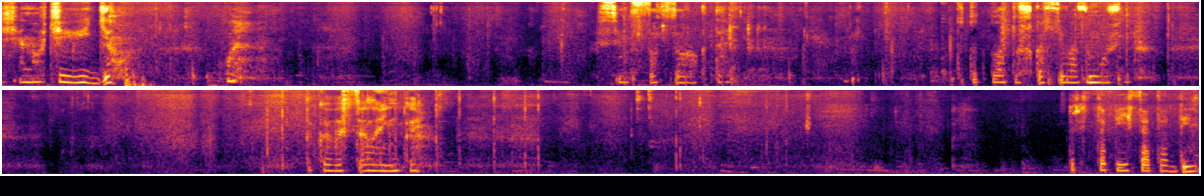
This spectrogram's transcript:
Жіночий відділ. 743. Тут платушка всевозможні. Таке веселеньке. Триста п'ятдесят один.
